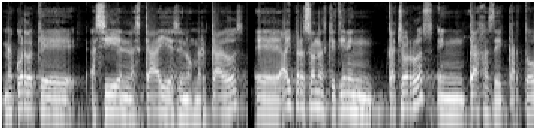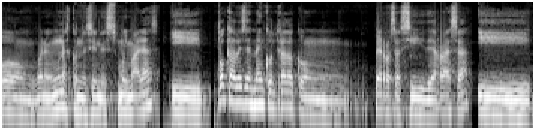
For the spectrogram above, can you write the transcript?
me, acuerdo que así en las calles, en los mercados, eh, hay personas que tienen cachorros en cajas de cartón, bueno, en unas condiciones muy malas. Y pocas veces me he encontrado con perros así de raza y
